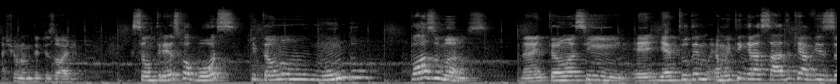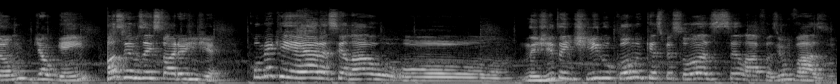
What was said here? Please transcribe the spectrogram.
Acho que é o nome do episódio. Que são três robôs que estão num mundo pós-humanos. Né? Então, assim, e, é tudo é muito engraçado que a visão de alguém. Nós vemos a história hoje em dia. Como é que era, sei lá, o, o, no Egito Antigo, como que as pessoas, sei lá, faziam vaso?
